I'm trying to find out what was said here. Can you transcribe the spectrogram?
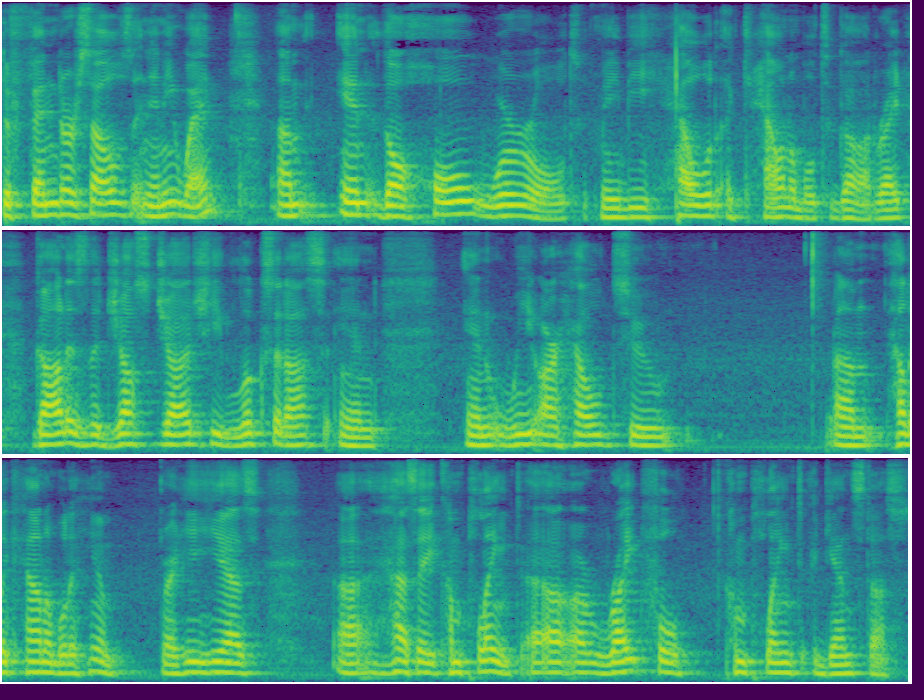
defend ourselves in any way. Um, and the whole world may be held accountable to God, right? God is the just judge. He looks at us and and we are held to um, held accountable to Him, right? He, he has uh, has a complaint, a, a, rightful complaint against us.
